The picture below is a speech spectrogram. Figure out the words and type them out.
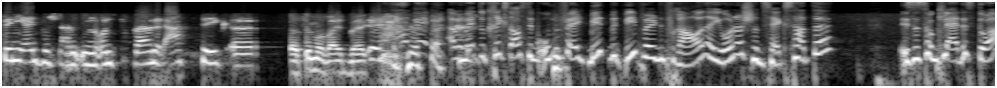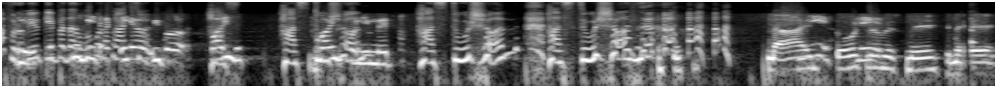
bin ich einverstanden und 280 äh, Da sind wir weit weg. Okay, aber wenn du kriegst aus dem Umfeld mit, mit wie vielen Frauen der Jonas schon Sex hatte? Ist es so ein kleines Dorf oder wie geht man dann so rum und das fragt so, über hast, Freunde, hast du schon? mit. Hast du schon? Hast du schon? Nein, Nee, so nee. schlimm ist nicht. Nee.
